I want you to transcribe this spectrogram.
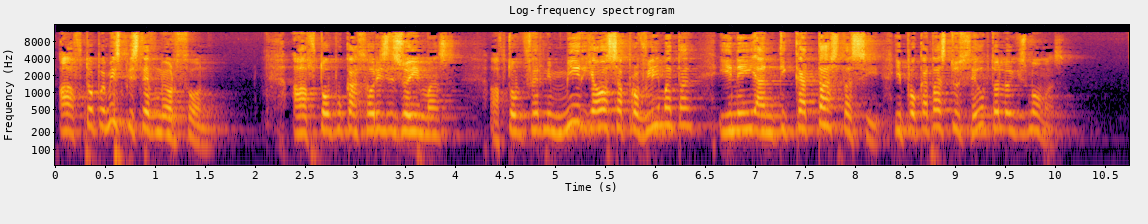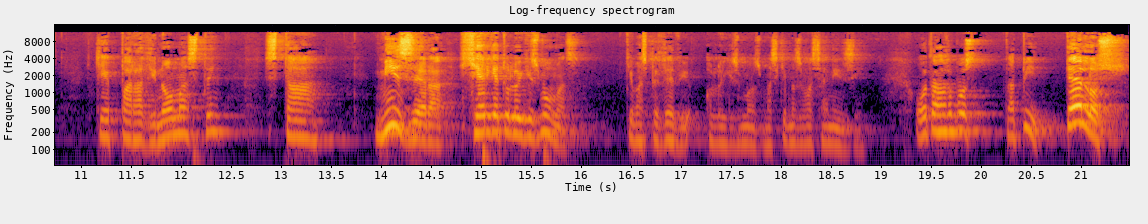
Αυτό που εμείς πιστεύουμε ορθόν αυτό που καθορίζει τη ζωή μας αυτό που φέρνει μύρια όσα προβλήματα είναι η αντικατάσταση η υποκατάσταση του Θεού από το λογισμό μας. Και παραδεινόμαστε στα μίζερα χέρια του λογισμού μας. Και μας παιδεύει ο λογισμός μας και μας βασανίζει. Όταν ο άνθρωπος θα πει τέλος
